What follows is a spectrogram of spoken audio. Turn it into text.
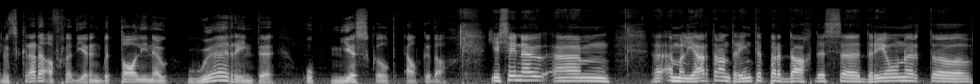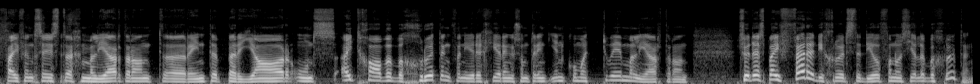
en ons krediet afgradering betaal jy nou hoë rente op meer skuld elke dag. Jy sê nou ehm um, 'n miljard rand rente per dag, dis uh, 365 miljard rand rente per jaar. Ons uitgawe begroting van die regering is omtrent 1,2 miljard rand. So dis by verre die grootste deel van ons hele begroting.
